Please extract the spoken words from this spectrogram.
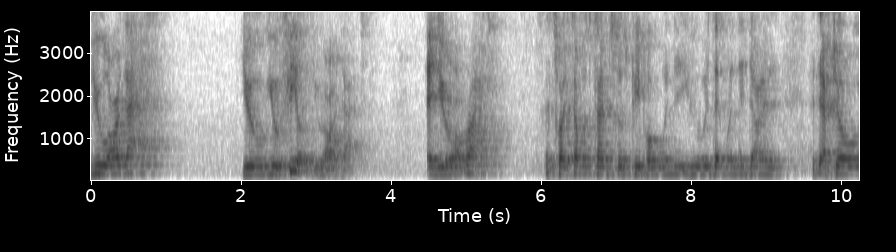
you are that. You, you feel you are that. And you're all right. That's why some of the times those people, when they, you with them when they die, after all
